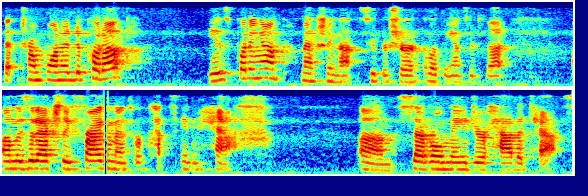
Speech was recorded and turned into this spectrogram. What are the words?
that Trump wanted to put up is putting up. I'm actually not super sure about the answer to that. Um, is it actually fragments or cuts in half um, several major habitats?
